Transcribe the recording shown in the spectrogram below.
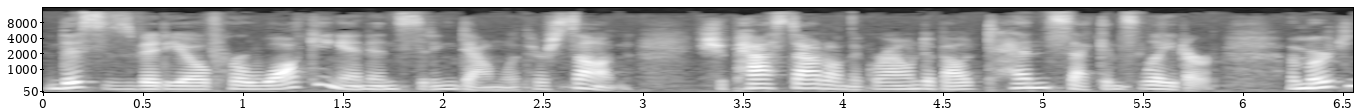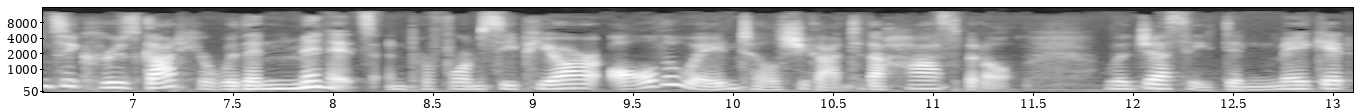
This is video of her walking in and sitting down with her son. She passed out on the ground about 10 seconds later. Emergency crews got here within minutes and performed CPR all the way until she got to the hospital. Legesse didn't make it,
